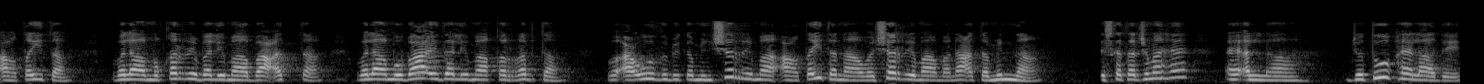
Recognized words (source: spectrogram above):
اعطيتا ولا مقرب لما بعدتا ولا مباعد لما قربتا واعوذ بك من شر ما اعطيتنا وشر ما منعت منا۔ اس کا ترجمہ ہے اے اللہ، جو تو پھیلا دے،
